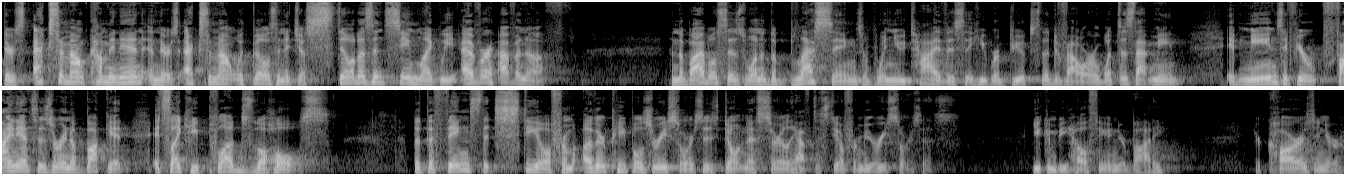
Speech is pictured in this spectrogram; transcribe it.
There's X amount coming in and there's X amount with bills, and it just still doesn't seem like we ever have enough. And the Bible says one of the blessings of when you tithe is that he rebukes the devourer. What does that mean? It means if your finances are in a bucket, it's like he plugs the holes. That the things that steal from other people's resources don't necessarily have to steal from your resources. You can be healthy in your body. Your cars and your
